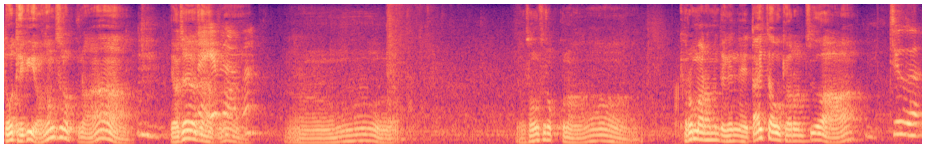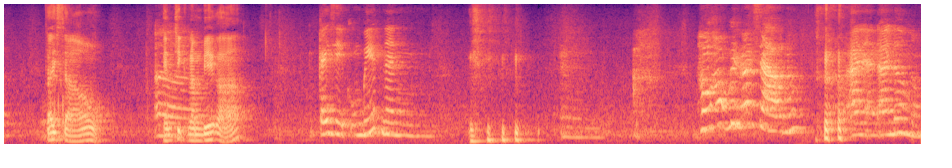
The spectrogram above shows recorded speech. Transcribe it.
너 되게 여성스럽구나. 여자 여자구나. á. 어, 여성스럽구나. 결혼만 하면 되겠네. 따이싸우 결혼 쯔아. Em thích làm biết à? Cái gì cũng biết nên Ừ. À, không không biết nói sao nữa. I, I, I don't know.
